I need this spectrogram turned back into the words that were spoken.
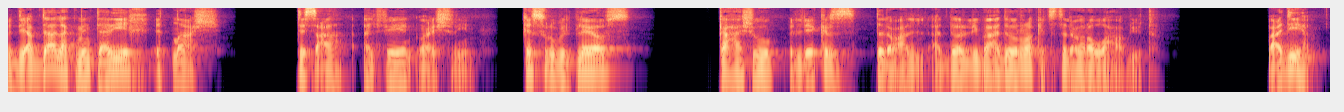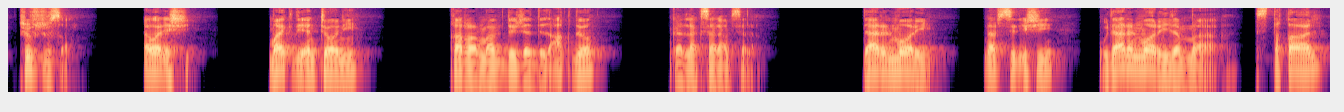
بدي أبدأ لك من تاريخ 12 9 2020 خسروا بال playoffs كحشوا الليكرز طلعوا على الدور اللي بعده وال Rockets طلعوا روحوا على بيوتهم. بعديها شوف شو صار. أول إشي مايك دي أنتوني قرر ما بده يجدد عقده قال لك سلام سلام. دارن موري نفس الإشي. ودارن موري لما استقال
